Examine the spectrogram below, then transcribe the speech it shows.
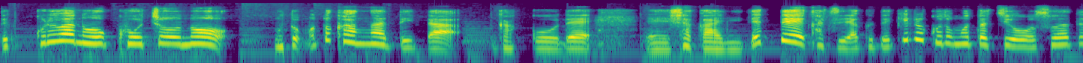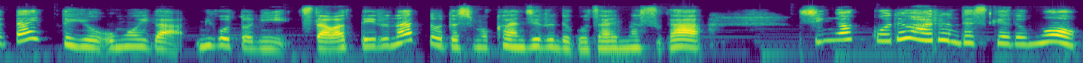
でこれはあの校長のもともと考えていた学校で、えー、社会に出て活躍できる子どもたちを育てたいという思いが見事に伝わっているなと私も感じるんでございますが進学校ではあるんですけれども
